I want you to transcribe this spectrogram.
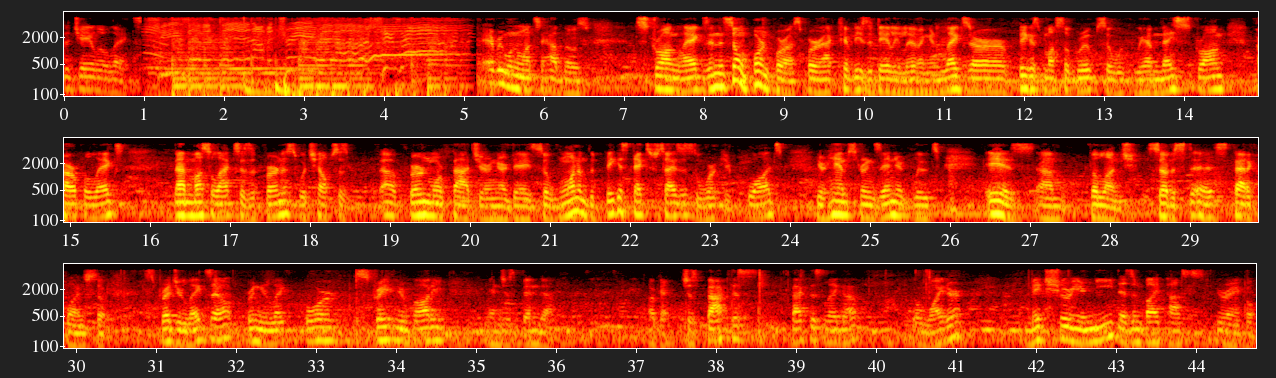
the JLo legs. Everyone wants to have those strong legs, and it's so important for us for activities of daily living. And legs are our biggest muscle group, so we have nice, strong, powerful legs. That muscle acts as a furnace, which helps us uh, burn more fat during our days. So one of the biggest exercises to work your quads, your hamstrings, and your glutes is um, the lunge. So the st- uh, static lunge. So spread your legs out, bring your leg forward, straighten your body, and just bend down. Okay, just back this back this leg up, go wider. Make sure your knee doesn't bypass your ankle.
